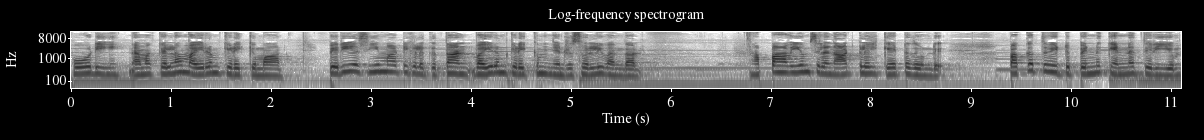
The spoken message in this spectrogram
போடி நமக்கெல்லாம் வைரம் கிடைக்குமா? பெரிய சீமாட்டிகளுக்குத்தான் வைரம் கிடைக்கும் என்று சொல்லி வந்தாள். அப்பாவையும் சில நாட்களில் கேட்டதுண்டு. பக்கத்து வீட்டு பெண்ணுக்கு என்ன தெரியும்?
